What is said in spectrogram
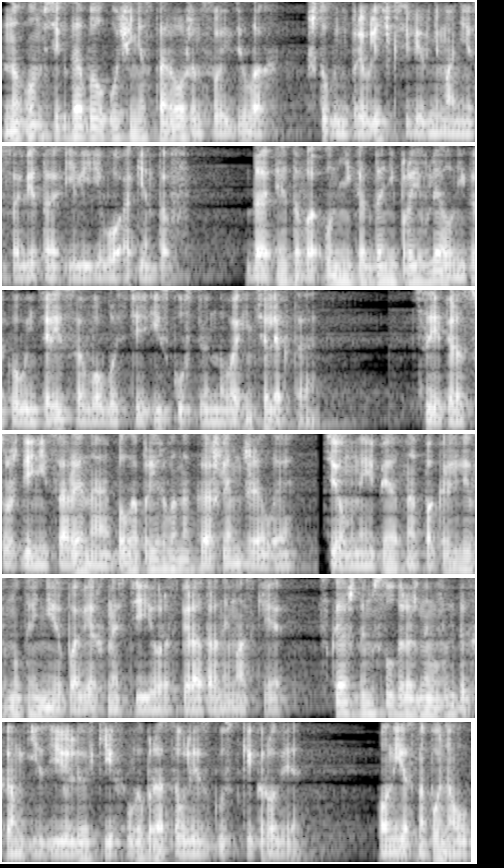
Но он всегда был очень осторожен в своих делах – чтобы не привлечь к себе внимание Совета или его агентов. До этого он никогда не проявлял никакого интереса в области искусственного интеллекта. Цепь рассуждений Сарена была прервана кашлем Джеллы. Темные пятна покрыли внутреннюю поверхность ее респираторной маски. С каждым судорожным выдохом из ее легких выбрасывались сгустки крови. Он ясно понял,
